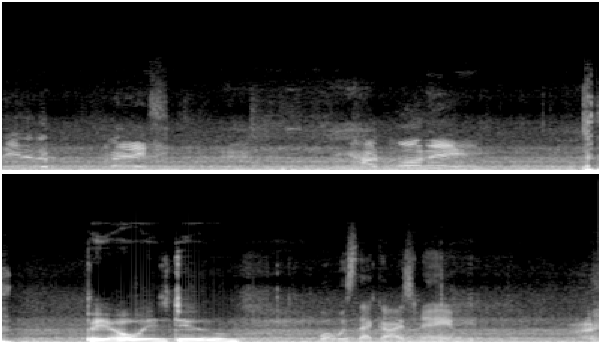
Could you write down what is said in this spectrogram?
needed a place. He had money. They always do. What was that guy's name? I,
